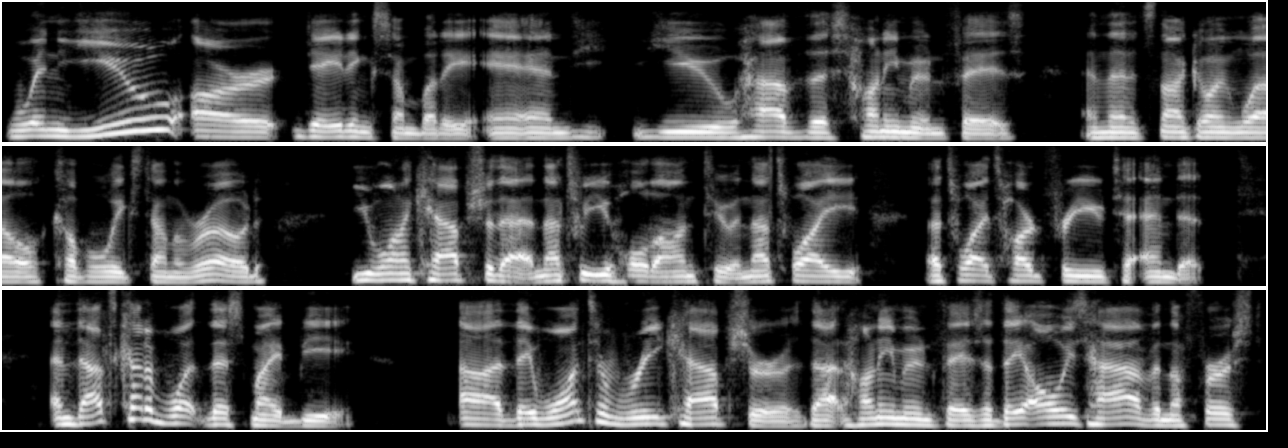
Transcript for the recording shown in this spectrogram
When you are dating somebody and you have this honeymoon phase, and then it's not going well a couple weeks down the road, you want to capture that, and that's what you hold on to, and that's why that's why it's hard for you to end it. And that's kind of what this might be. Uh, they want to recapture that honeymoon phase that they always have in the first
